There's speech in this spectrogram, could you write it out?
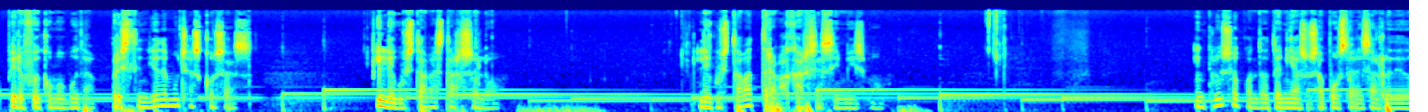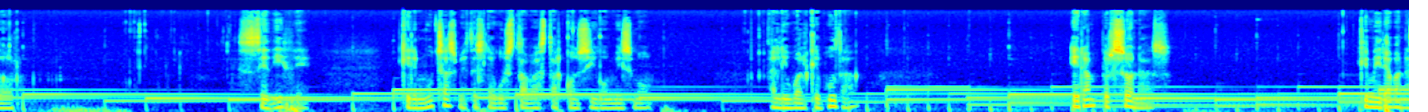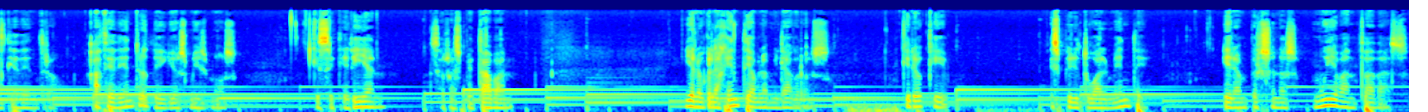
pero fue como Buda, prescindió de muchas cosas y le gustaba estar solo. Le gustaba trabajarse a sí mismo. incluso cuando tenía a sus apóstoles alrededor. Se dice que muchas veces le gustaba estar consigo mismo. Al igual que Buda, eran personas que miraban hacia adentro, hacia adentro de ellos mismos, que se querían, se respetaban. Y a lo que la gente habla milagros, creo que espiritualmente eran personas muy avanzadas.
